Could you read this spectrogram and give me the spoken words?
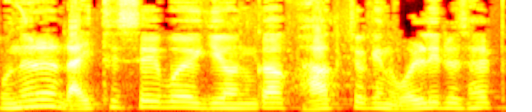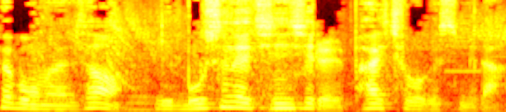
오늘은 라이트 세이버의 기원과 과학적인 원리를 살펴보면서 이 모순의 진실을 파헤쳐 보겠습니다.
